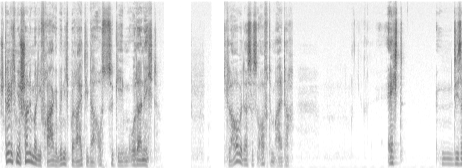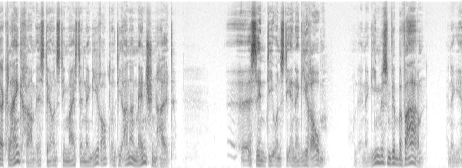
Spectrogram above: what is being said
stelle ich mir schon immer die Frage, bin ich bereit, die da auszugeben oder nicht. Ich glaube, dass es oft im Alltag echt dieser Kleinkram ist, der uns die meiste Energie raubt und die anderen Menschen halt es äh, sind, die uns die Energie rauben. Und Energie müssen wir bewahren. Energie,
